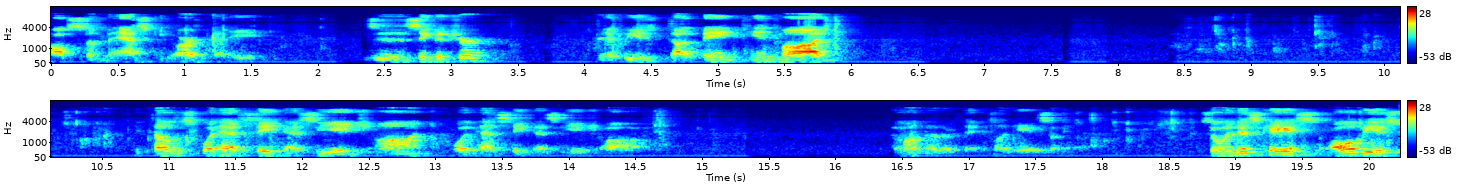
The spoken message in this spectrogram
awesome ASCII art that he uses as a signature. And if we use .bank in mod, it tells us what has safe SCH on, what has safe SCH off, among other things like ASO. So in this case, all these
